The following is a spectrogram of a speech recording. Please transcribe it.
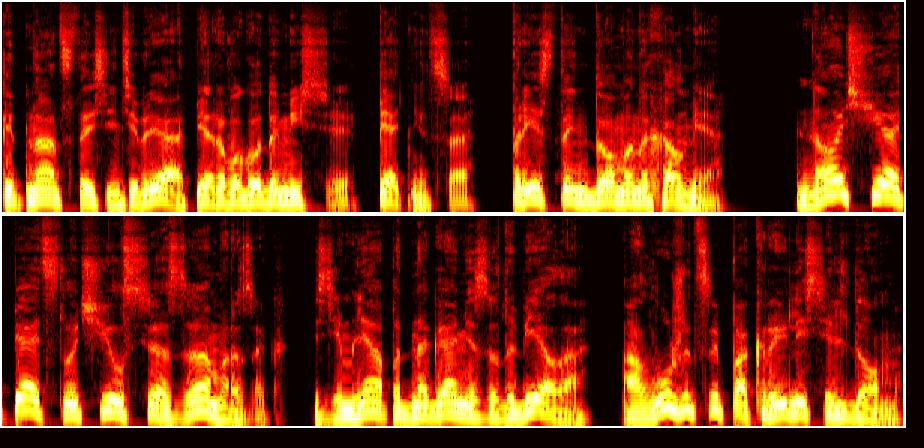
15 сентября первого года миссии. Пятница. Пристань дома на холме. Ночью опять случился заморозок. Земля под ногами задубела, а лужицы покрылись льдом.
